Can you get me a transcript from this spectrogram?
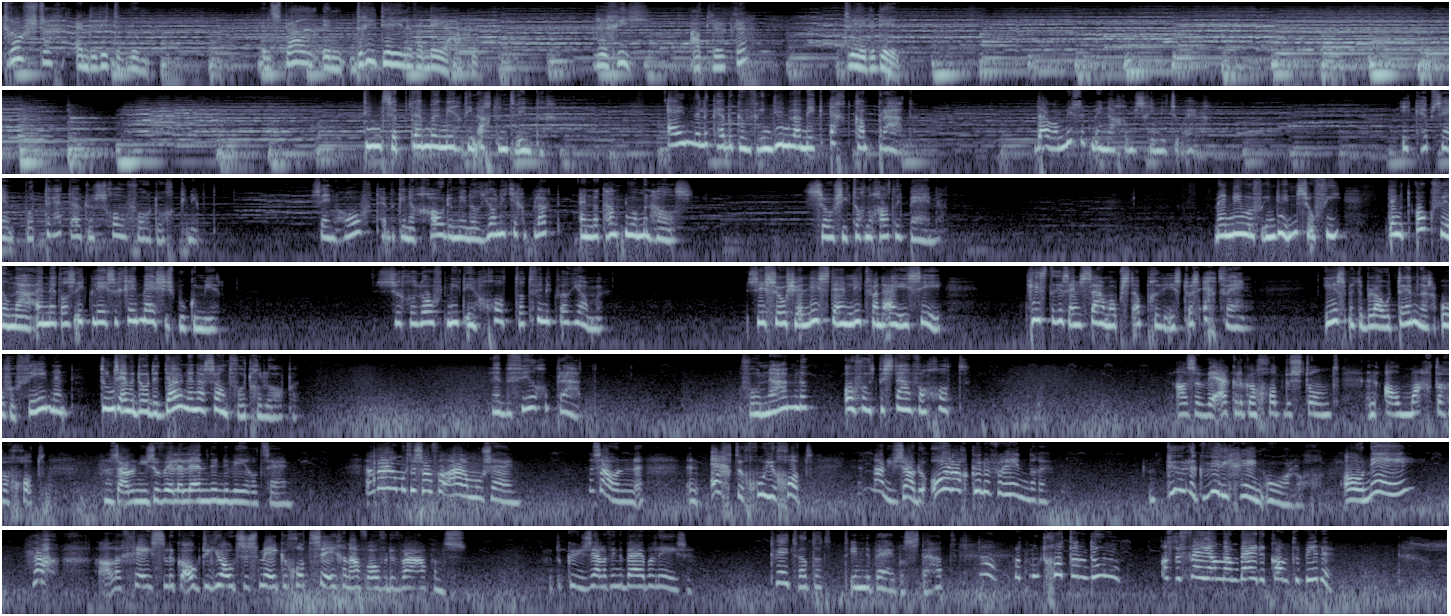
Trooster en de Witte Bloem. Een spel in drie delen van Lea Appel. Regie Ad Leupler. Tweede deel. september 1928. Eindelijk heb ik een vriendin waarmee ik echt kan praten. Daarom mis ik mijn nachten misschien niet zo erg. Ik heb zijn portret uit een schoolfoto geknipt. Zijn hoofd heb ik in een gouden medaillonnetje geplakt en dat hangt nu om mijn hals. Zo zit toch nog altijd bij me. Mijn nieuwe vriendin, Sophie, denkt ook veel na en net als ik lees ze geen meisjesboeken meer. Ze gelooft niet in God, dat vind ik wel jammer. Ze is socialiste en lid van de AIC. Gisteren zijn we samen op stap geweest, het was echt fijn. Eerst met de blauwe tram naar Overveen en toen zijn we door de duinen naar Zandvoort gelopen. We hebben veel gepraat. Voornamelijk over het bestaan van God. Als er werkelijk een God bestond, een almachtige God, dan zou er niet zoveel ellende in de wereld zijn. En waarom moet er zoveel armoede zijn? Er zou een, een echte goede God, nou die zou de oorlog kunnen verhinderen. Natuurlijk wil hij geen oorlog. Oh nee? Alle geestelijken, ook de Joodse, smeken God zegen af over de wapens. Dat kun je zelf in de Bijbel lezen. Ik weet wel dat het in de Bijbel staat. Nou, wat moet God dan doen als de vijand aan beide kanten bidden?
